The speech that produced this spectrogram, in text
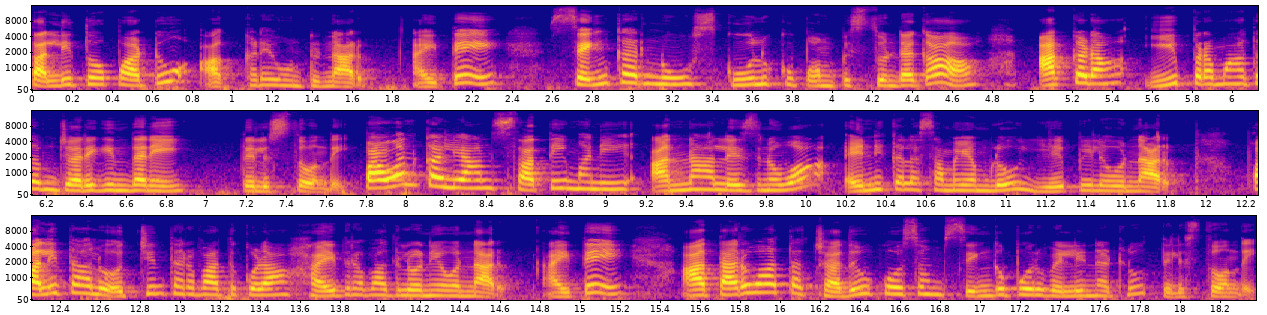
తల్లితో పాటు అక్కడే ఉంటున్నారు. అయితే శంకర్ను స్కూలుకు పంపిస్తుండగా అక్కడ ఈ ప్రమాదం జరిగిందని తెలుస్తోంది. పవన్ కళ్యాణ్ సతీమణి అన్నా లెజ్నోవా ఎన్నికల సమయంలో ఏపీలో ఉన్నారు. ఫలితాలు వచ్చిన తర్వాత కూడా హైదరాబాద్లోనే ఉన్నారు. అయితే ఆ తర్వాత చదువు కోసం సింగపూర్ వెళ్ళినట్లు తెలుస్తోంది.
